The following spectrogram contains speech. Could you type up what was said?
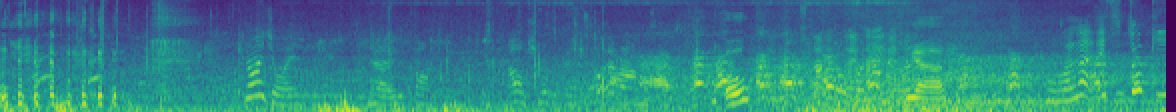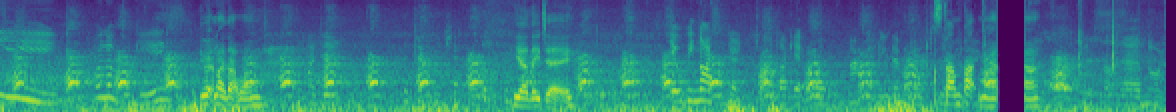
Yeah, Can I join? No, you can't. Oh, she wants, she's got her arms. Oh, That dog went up it. yeah. Oh, I like, it's a doggy. I love doggies. You won't like that one. I do. The German Shepherd. Yeah, they do. It would be nice if you don't try like it. Or, Actually, them dogs Stand back now. they're nice.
